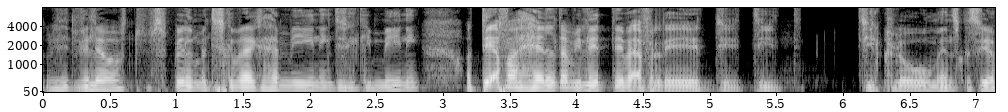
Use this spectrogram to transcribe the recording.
vi, vi laver spil, men de skal være, have mening, de skal give mening. Og derfor halter vi lidt, det er i hvert fald det, de, de, de kloge mennesker siger,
